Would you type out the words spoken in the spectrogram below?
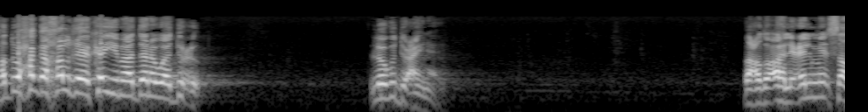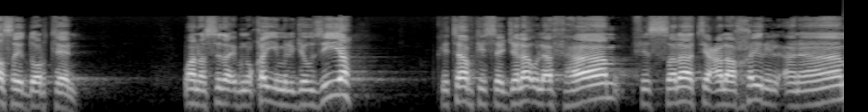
Hadduu xagga khalqiga ka yimaadona waa duco loogu ducaynayo. Bacdu ahli cilmi saasay doorteen waana sida ibnu qayim aljawsiya kitaabkiisa jalaaء اlafhaam fi الsalaati calى khayr اlanaam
